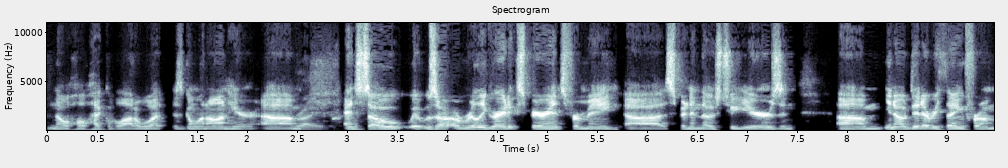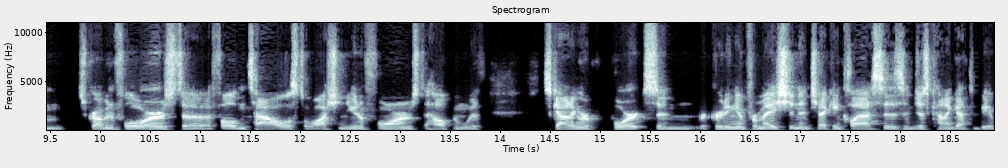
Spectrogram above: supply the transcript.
know a whole heck of a lot of what is going on here um, right. and so it was a, a really great experience for me uh, spending those two years and um, you know did everything from scrubbing floors to folding towels to washing uniforms to helping with scouting reports and recruiting information and checking classes and just kind of got to be a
